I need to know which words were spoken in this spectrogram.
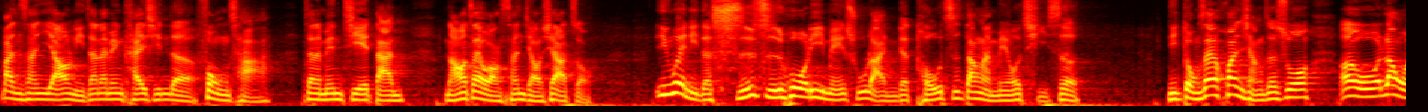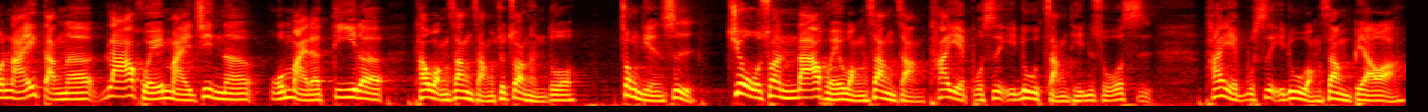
半山腰，你在那边开心的奉茶，在那边接单，然后再往山脚下走，因为你的实质获利没出来，你的投资当然没有起色，你总在幻想着说，呃，我让我哪一档呢？拉回买进呢？我买了低了，它往上涨我就赚很多。重点是，就算拉回往上涨，它也不是一路涨停锁死，它也不是一路往上飙啊。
